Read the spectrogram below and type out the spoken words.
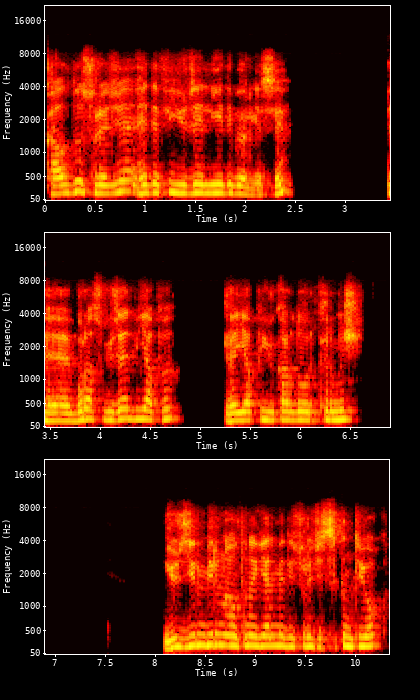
kaldığı sürece hedefi 157 bölgesi. Ee, burası güzel bir yapı ve yapı yukarı doğru kırmış. 121'in altına gelmediği sürece sıkıntı yok.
